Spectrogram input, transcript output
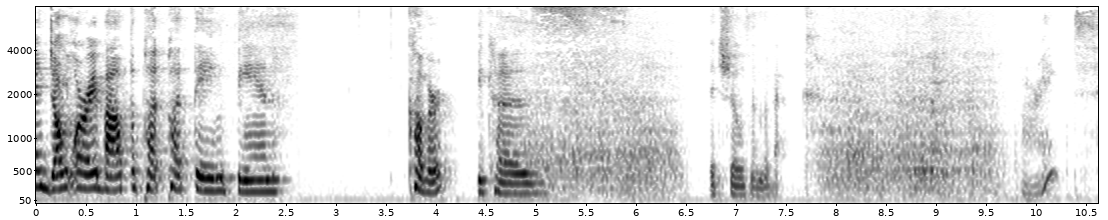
And don't worry about the putt-putt thing being covered because it shows in the back. All right.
